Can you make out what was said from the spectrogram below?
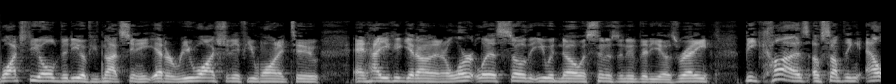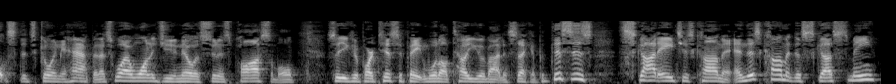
watch the old video if you've not seen it yet or rewatch it if you wanted to, and how you could get on an alert list so that you would know as soon as the new video is ready because of something else that's going to happen. That's why I wanted you to know as soon as possible so you could participate in what I'll tell you about in a second. But this is Scott H his comment, and this comment disgusts me.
